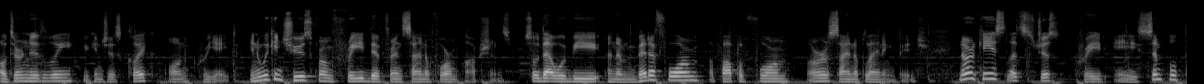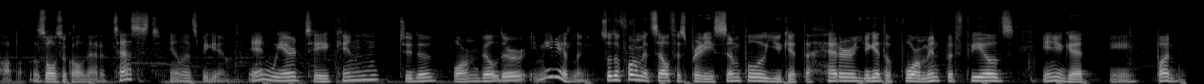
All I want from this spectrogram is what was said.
Alternatively, you can just click on create and we can choose from three different sign up form options. So that would be an embedded form, a pop-up form, or a sign up landing page. In our case, let's just create a simple pop-up. Let's also call that a test and let's begin. And we are taken to the form builder immediately. So the form itself is pretty simple. You get the header, you get the form input fields, and you get a button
